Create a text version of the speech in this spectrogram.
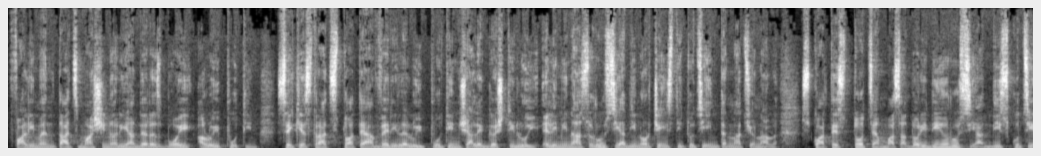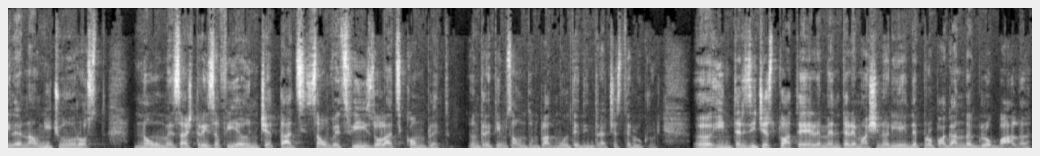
Falimentați mașinăria de război a lui Putin. Sechestrați toate averile lui Putin și ale găștii lui. Eliminați Rusia din orice instituție internațională. Scoateți toți ambasadorii din Rusia. Discuțiile n-au niciun rost. Nou mesaj trebuie să fie încetați sau veți fi izolați complet. Între timp s-au întâmplat multe dintre aceste lucruri. Uh, interziceți toate elementele mașinăriei de propagandă globală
